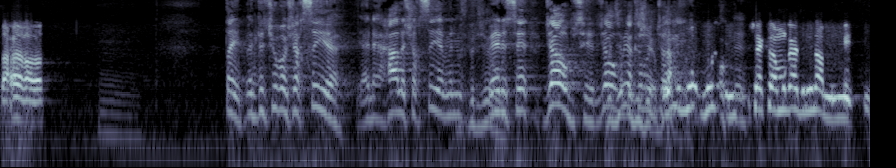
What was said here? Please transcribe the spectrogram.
صح ولا غلط؟ طيب أنت تشوفه شخصية يعني حالة شخصية من بين السير جاوب سير جاوب وياك شكله مو قادر ينام من ميسي.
